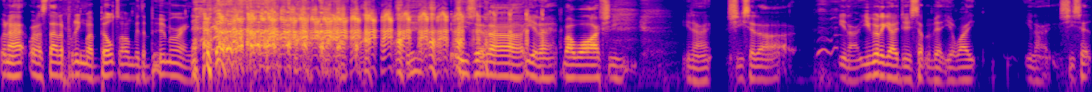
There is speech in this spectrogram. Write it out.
"When I when I started putting my belt on with a boomerang." He said, uh, "You know, my wife, she, you know, she said, uh, you know, you've got to go do something about your weight." You know, she said,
